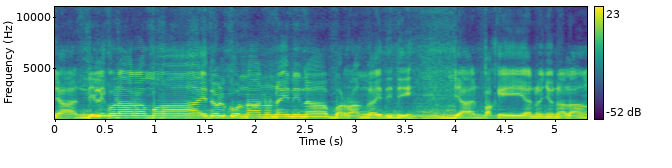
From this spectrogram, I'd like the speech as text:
Yan, dili ko na aram mga idol kung ano na ini na barangay didi. Yan, paki ano nyo na lang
